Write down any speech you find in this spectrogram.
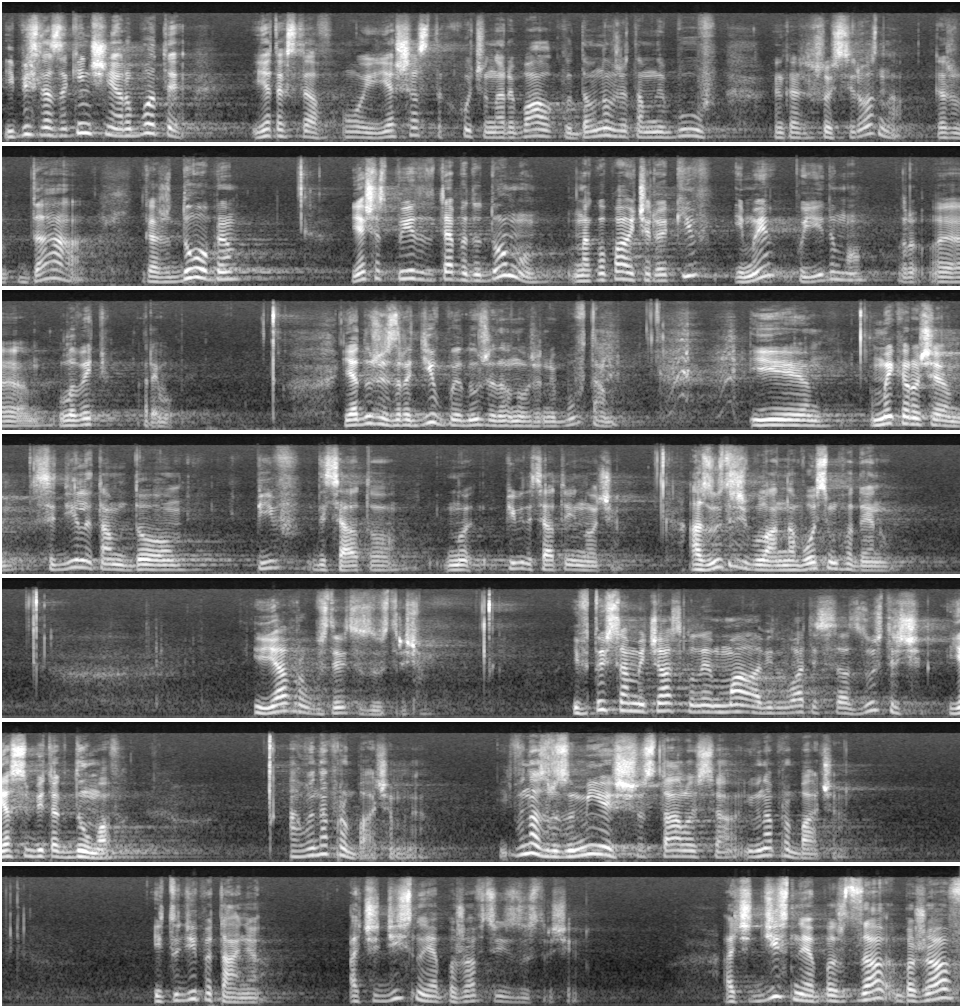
І після закінчення роботи я так сказав: ой, я щас так хочу на рибалку, давно вже там не був. Він каже, що серйозно? Кажу, да. Кажу, добре. Я зараз поїду до тебе додому, накопаю черв'яків, і ми поїдемо е, ловити рибу. Я дуже зрадів, бо я дуже давно вже не був там. І ми, коротше, сиділи там до пів десятого, пів десятої ночі. А зустріч була на 8 годину. І я пропустив цю зустріч. І в той самий час, коли мала відбуватися зустріч, я собі так думав, а вона пробачить мене. Вона зрозуміє, що сталося, і вона пробачить. І тоді питання: а чи дійсно я бажав цієї зустрічі? А чи дійсно я бажав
